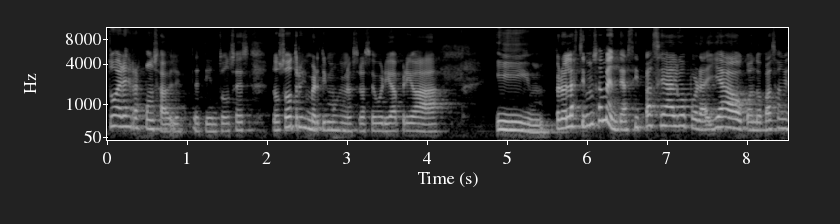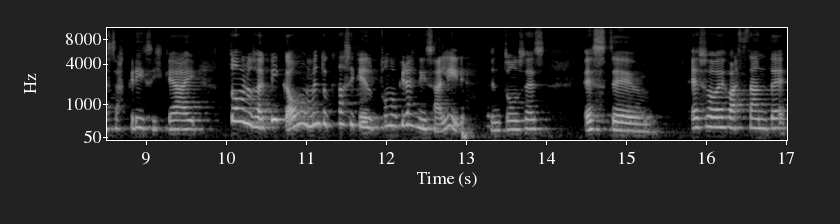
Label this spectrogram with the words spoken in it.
tú eres responsable de ti. Entonces, nosotros invertimos en nuestra seguridad privada y, pero lastimosamente, así pase algo por allá o cuando pasan estas crisis que hay, todo nos salpica. Un momento que casi que tú no quieres ni salir. Entonces, este, eso es bastante,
